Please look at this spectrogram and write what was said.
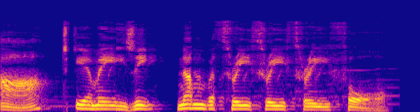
R. Tirmizi, number 3334.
